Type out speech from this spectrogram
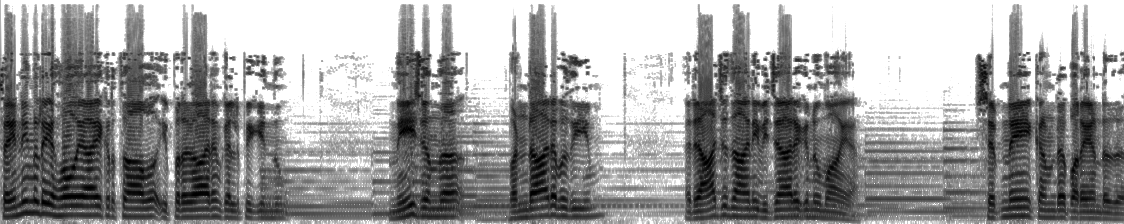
സൈന്യങ്ങളുടെ യഹോവയായ കർത്താവ് ഇപ്രകാരം കൽപ്പിക്കുന്നു. നീ ചെന്ന് ഭണ്ഡാരപതിയും രാജധാനി വിചാരകനുമായ ഷെബ്നയെ കണ്ട് പറയേണ്ടത്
